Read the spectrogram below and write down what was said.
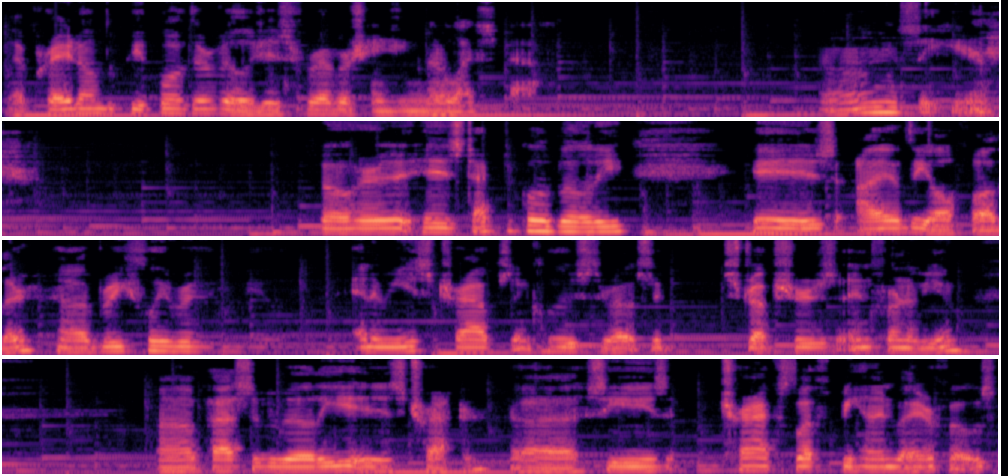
that preyed on the people of their villages, forever changing their life's path. Um, let's see here. So her, his tactical ability is Eye of the Allfather, uh, briefly reveal enemies, traps, and clues throughout structures in front of you. Uh, passive ability is Tracker, uh, sees tracks left behind by your foes.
